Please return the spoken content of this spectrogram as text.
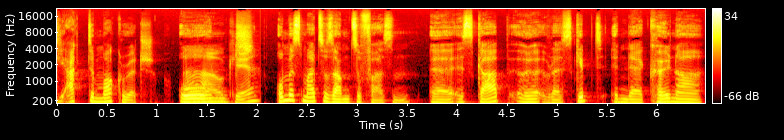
Die Akte Mockridge. Und Ah, okay. um es mal zusammenzufassen, äh, es gab äh, oder es gibt in der Kölner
